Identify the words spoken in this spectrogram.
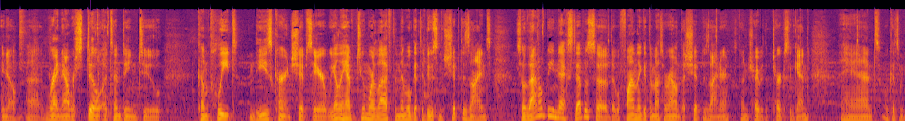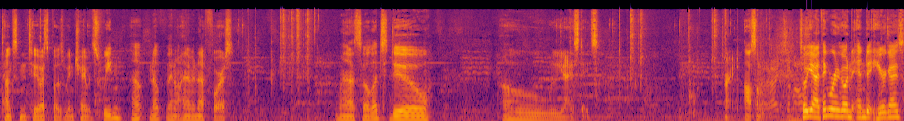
you know, uh, right now we're still attempting to complete these current ships here. We only have two more left, and then we'll get to do some ship designs. So that'll be next episode that we'll finally get to mess around with the ship designer. Let's go and trade with the Turks again. And we'll get some tungsten too. I suppose we can trade with Sweden. Oh, nope, they don't have enough for us. Uh, so let's do... Oh, United States. Alright, awesome. So yeah, I think we're going to go and end it here, guys.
